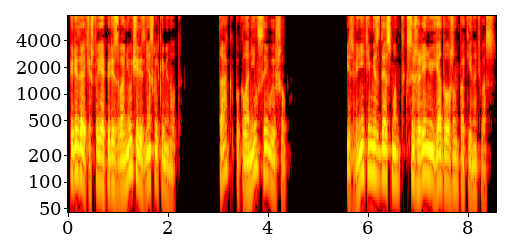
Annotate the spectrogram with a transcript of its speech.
Передайте, что я перезвоню через несколько минут». Так поклонился и вышел. «Извините, мисс Десмонд, к сожалению, я должен покинуть вас.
